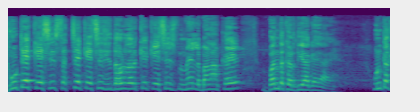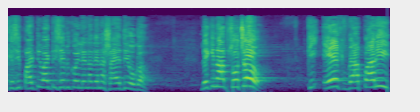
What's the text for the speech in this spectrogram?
झूठे केसेस सच्चे केसेस इधर उधर के केसेस में बना के बंद कर दिया गया है। उनका किसी पार्टी वार्टी से भी कोई लेना देना शायद ही होगा। लेकिन आप सोचो कि एक व्यापारी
